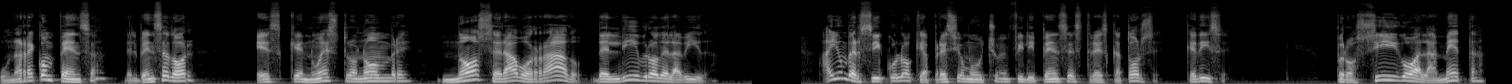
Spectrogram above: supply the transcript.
una recompensa del vencedor es que nuestro nombre no será borrado del libro de la vida. Hay un versículo que aprecio mucho en Filipenses 3:14, que dice, prosigo a la meta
